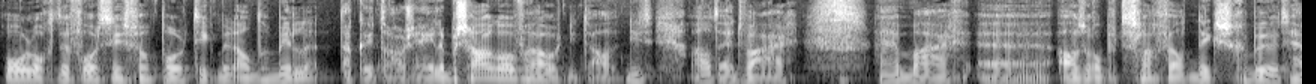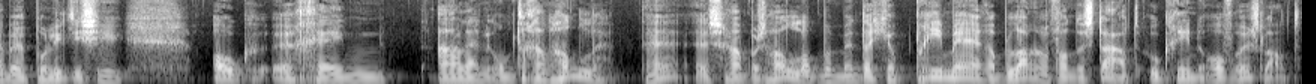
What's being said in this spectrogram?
oorlog de voortzetting is van politiek met andere middelen. Daar kun je trouwens een hele beschouwing over houden. Is niet, al, niet altijd waar. Hè, maar eh, als er op het slagveld niks gebeurt, hebben politici ook eh, geen aanleiding om te gaan handelen. Hè? Eh, Ze gaan pas handelen op het moment dat jouw primaire belangen van de staat, Oekraïne of Rusland,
